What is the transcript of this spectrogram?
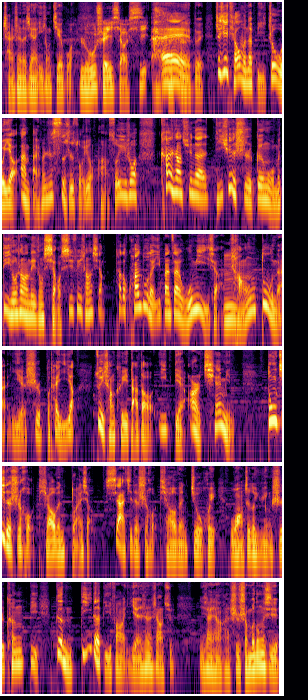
产生的这样一种结果。卤水小溪，哎，对，这些条纹呢比周围要暗百分之四十左右啊，所以说看上去呢，的确是跟我们地球上的那种小溪非常像。它的宽度呢一般在五米以下，嗯长度呢也是不太一样，最长可以达到一点二千米。冬季的时候条纹短小，夏季的时候条纹就会往这个陨石坑壁更低的地方延伸上去。你想想看，是什么东西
